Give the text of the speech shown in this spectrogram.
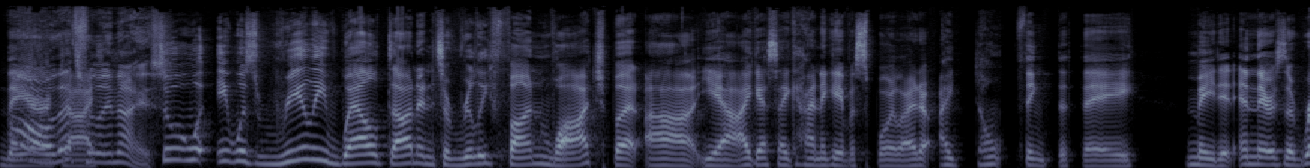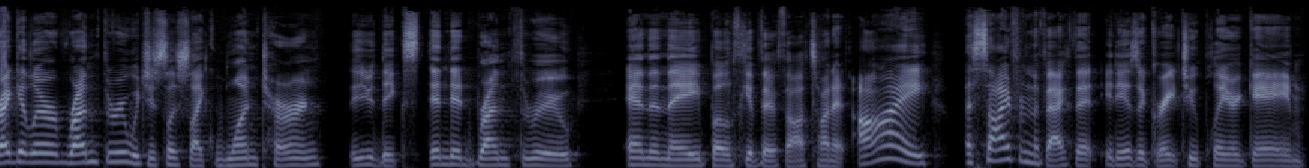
their. oh, that's die. really nice. So it, wa- it was really well done and it's a really fun watch. But uh, yeah, I guess I kind of gave a spoiler. I don't, I don't think that they made it. And there's a regular run through, which is just like one turn. They do the extended run through and then they both give their thoughts on it. I, aside from the fact that it is a great two player game,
